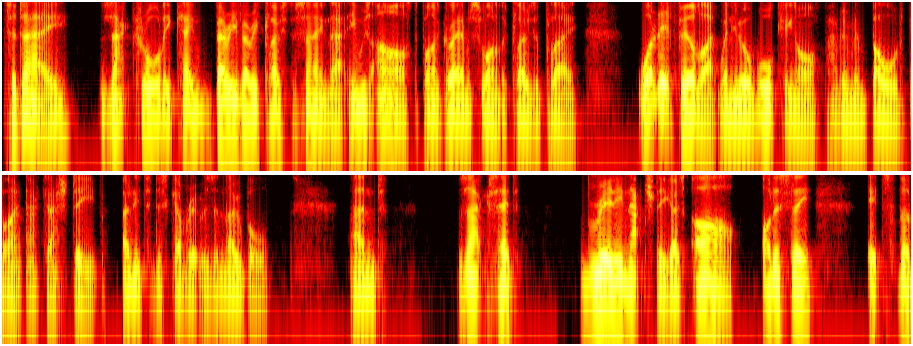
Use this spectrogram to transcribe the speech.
today, Zak Crawley came very, very close to saying that. He was asked by Graeme Swann at the close of play, what did it feel like when you were walking off, having been bowled by Akash Deep, only to discover it was a no ball? And Zak said, really naturally, goes, Oh, honestly, it's the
